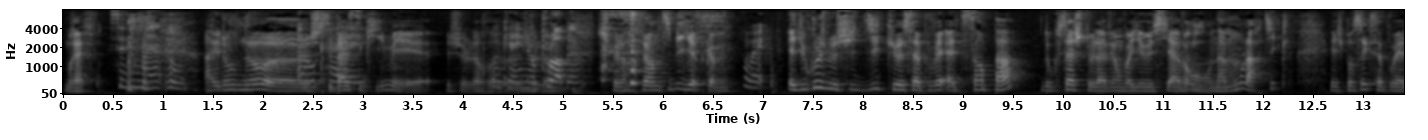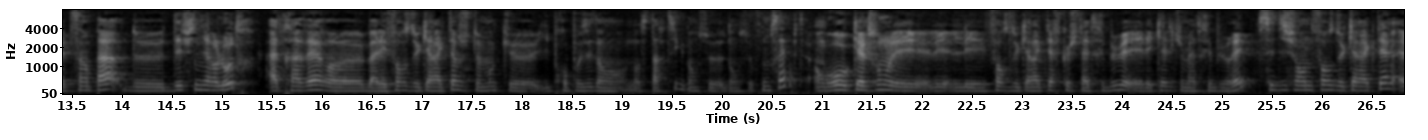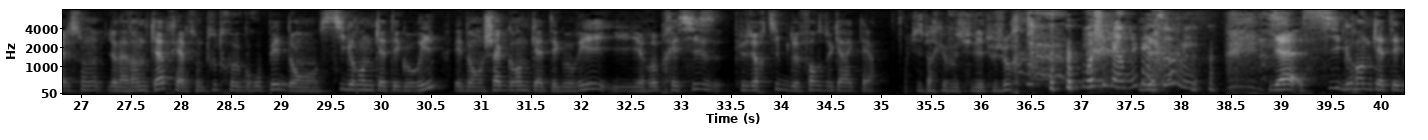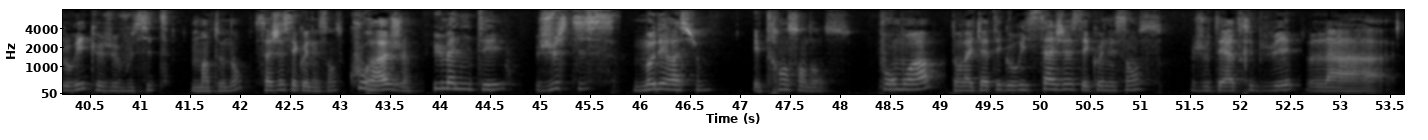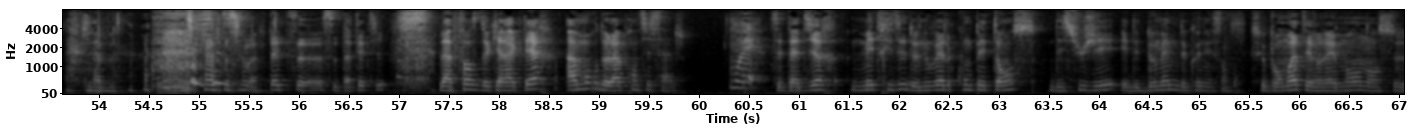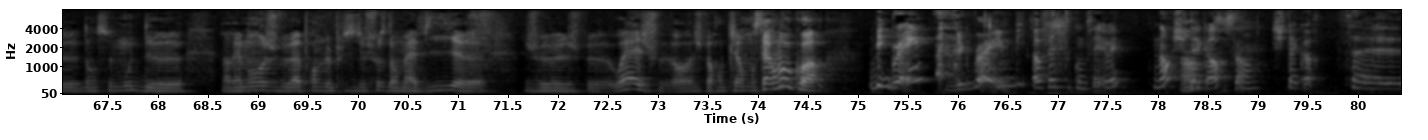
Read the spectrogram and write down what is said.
Bref, Seligman, non. I don't know, euh, je sais Ok. pas c'est qui, mais je leur, euh, Ok, je no leur- problem. je vais leur faire un petit big up quand même. Ouais. Et du coup, je me suis dit que ça pouvait être sympa. Donc ça, je te l'avais envoyé aussi avant, Oui. en amont l'article. Et je pensais que ça pouvait être sympa de définir l'autre à travers euh, bah, les forces de caractère justement qu'il proposait dans, dans cet article, dans ce, dans ce concept. En gros, quelles sont les, les- les forces de caractère que je t'attribue et lesquelles tu m'attribuerais. Ces différentes forces de caractère, elles sont, il y en a 24 et elles sont toutes regroupées dans six grandes catégories. Et dans chaque grande catégorie, il reprécise plusieurs types de forces de caractère. J'espère que vous suivez toujours. Moi, je suis perdue perso, mais. Il y a six grandes catégories que je vous cite maintenant. Sagesse et connaissance, courage, humanité, justice, modération et transcendance. Pour moi, dans la catégorie sagesse et connaissance, je t'ai attribué la... la... Attention, on va peut-être se, se taper dessus. La force de caractère, amour de l'apprentissage. Ouais. C'est-à-dire maîtriser de nouvelles compétences, des sujets et des domaines de connaissances. Parce que pour moi, tu es vraiment dans ce, dans ce mood de vraiment, je veux apprendre le plus de choses dans ma vie, euh, je, veux, je veux, ouais, je veux, je veux remplir mon cerveau, quoi. Big brain. Big brain. En fait, tout compte fait, ouais. Non, je suis Hein, d'accord. C'est ça. hein. Je suis d'accord. Ça,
